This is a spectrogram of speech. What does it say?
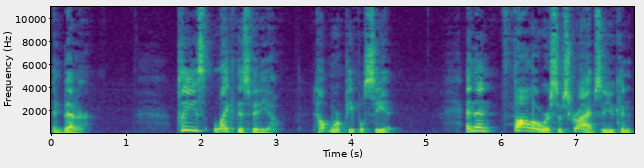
and better. Please like this video help more people see it. And then follow or subscribe so you can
